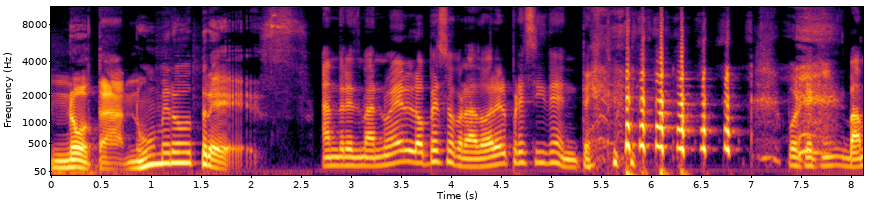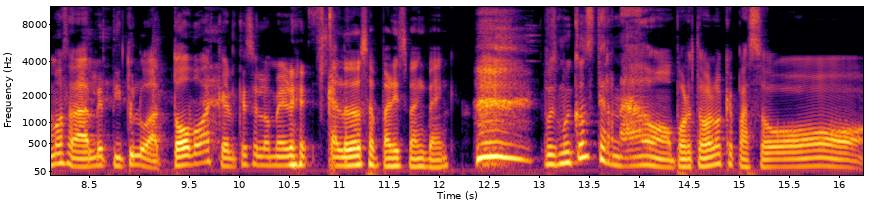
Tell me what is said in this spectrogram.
Nota número 3. Andrés Manuel López Obrador, el presidente. Porque aquí vamos a darle título a todo aquel que se lo merezca. Saludos a Paris Bang Bang. Pues muy consternado por todo lo que pasó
